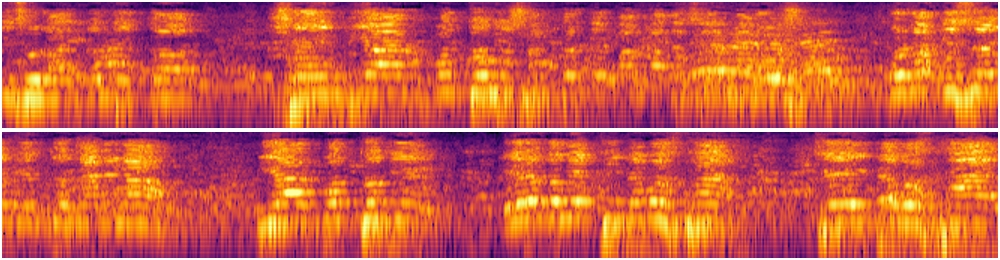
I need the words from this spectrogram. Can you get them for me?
কিছু রাজনৈতিক দল। সেই বিয়ার পদ্ধতি সম্পর্কে বাংলাদেশের মানুষ কোনো কিছুই কিন্তু জানে না। বিয়ার পদ্ধতি এরকম একটি ব্যবস্থা, যেই ব্যবস্থায়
